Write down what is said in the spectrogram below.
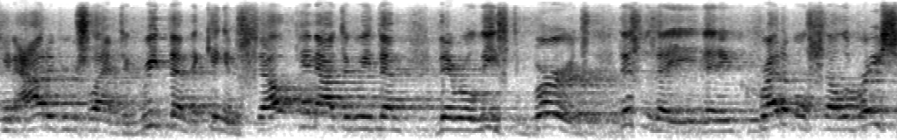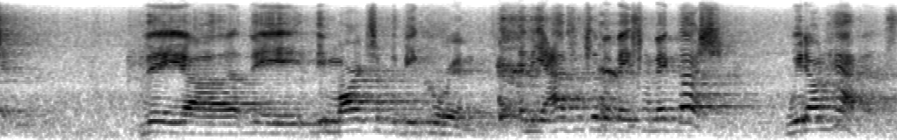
came out of Jerusalem to greet them. The king himself came out to greet them. They released birds. This was a, an incredible celebration the, uh, the, the march of the Bikurim. In the absence of a Beis HaMikdash, we don't have it.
